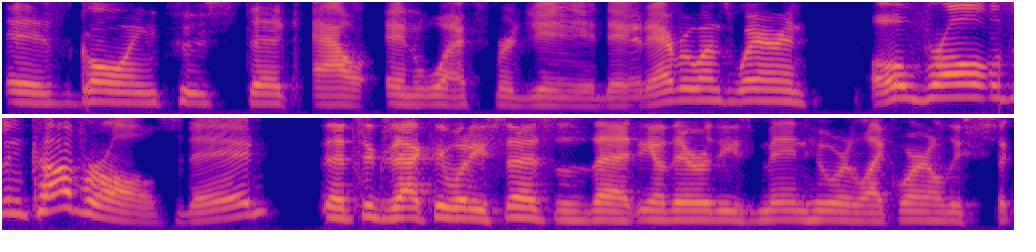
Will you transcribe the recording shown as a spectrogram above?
is going to stick out in West Virginia, dude. Everyone's wearing overalls and coveralls, dude. That's exactly what he says was that, you know, there were these men who were like wearing all these slick,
